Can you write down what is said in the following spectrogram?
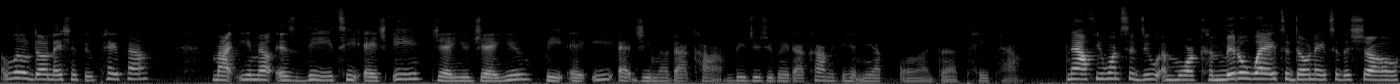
a little donation through PayPal. My email is the T H E J U J U B A E at gmail.com. TheJujubae.com. You can hit me up on the PayPal. Now, if you want to do a more committal way to donate to the show,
